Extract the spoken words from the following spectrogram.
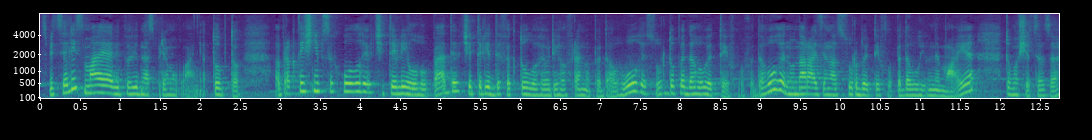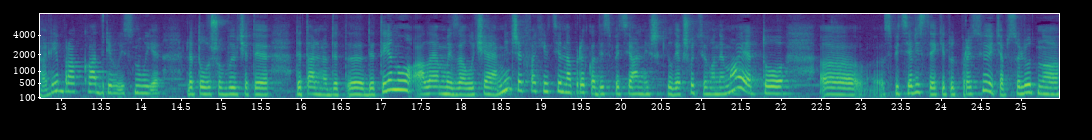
спеціаліст має відповідне спрямування. Тобто е, практичні психологи, вчителі логопеди, вчителі дефектологи, олігофренопедагоги, сурдопедагоги, тифлопедагоги. Ну наразі нас сурдо і тифлопедагогів немає, тому що це взагалі брак кадрів існує для того, щоб вивчити детально е, дитину. Але ми залучаємо інших фахівців, наприклад, із спеціальних шкіл. Якщо цього немає, то е, спеціалісти, які тут працюють, абсолютно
